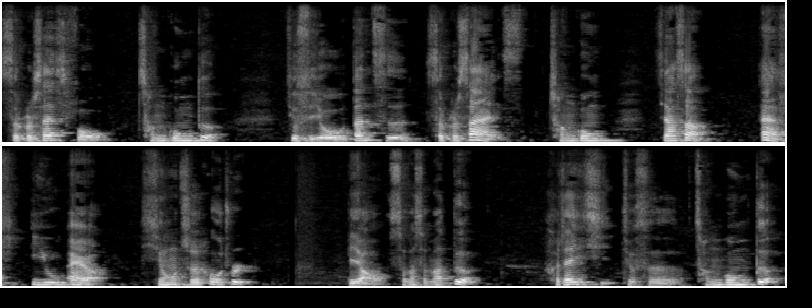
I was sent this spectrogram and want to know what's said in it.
successful 成功的，就是由单词 success 成功加上 f u l 形容词后缀表什么什么的。合在一起就是成功的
